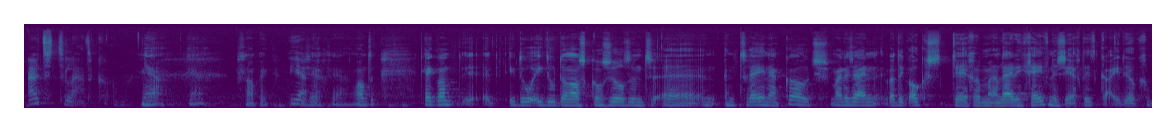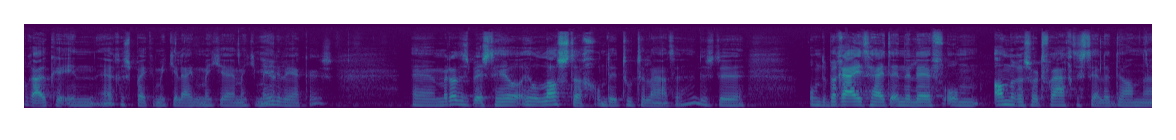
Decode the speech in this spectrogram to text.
uit te laten komen. Ja, ja snap ik. Ja. Je zegt, ja. Want kijk, want ik doe, ik doe dan als consultant uh, een, een trainer, coach. Maar er zijn, wat ik ook tegen mijn leidinggevende zeg, dit kan je dus ook gebruiken in hè, gesprekken met je, leiding, met je, met je medewerkers. Uh, maar dat is best heel, heel lastig om dit toe te laten. Dus de, om de bereidheid en de lef om andere soort vragen te stellen dan, uh,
